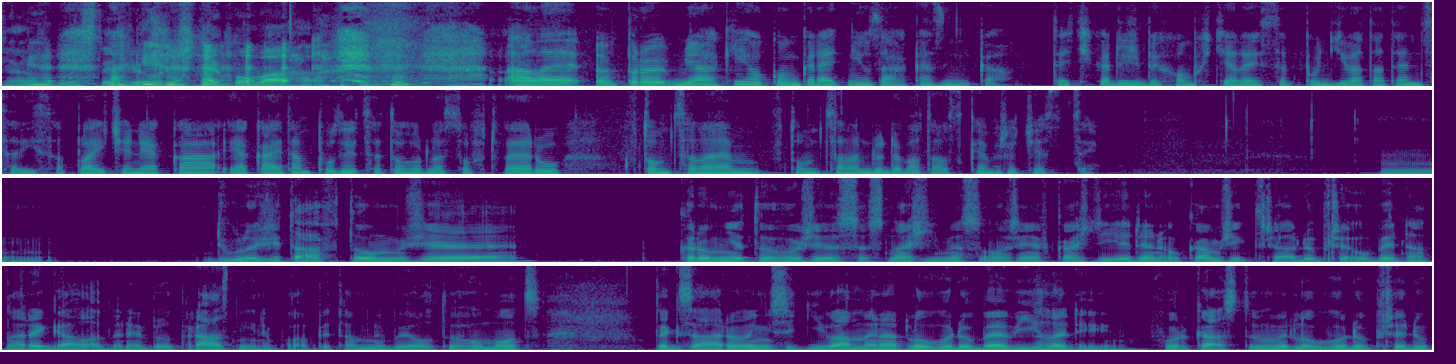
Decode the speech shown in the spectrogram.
Já myslím, že určitě pomáhá. Ale pro nějakého konkrétního zákazníka. Teďka, když bychom chtěli se podívat na ten celý supply chain, jaká, jaká je tam pozice tohohle softwaru v tom celém, v tom celém dodavatelském řetězci? Hmm, důležitá v tom, že kromě toho, že se snažíme samozřejmě v každý jeden okamžik třeba dobře objednat na regál, aby nebyl prázdný nebo aby tam nebylo toho moc, tak zároveň se díváme na dlouhodobé výhledy. Forecastujeme dlouho dopředu,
